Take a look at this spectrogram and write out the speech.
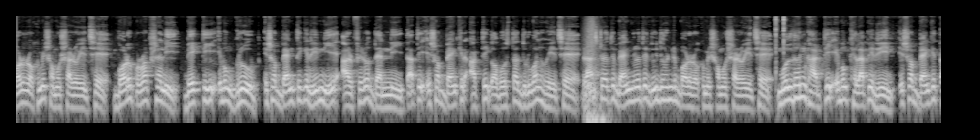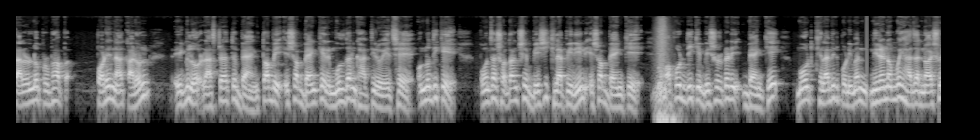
বড় রকমের সমস্যা রয়েছে। বড় প্রভাবশালী ব্যক্তি এবং গ্রুপ এসব ব্যাংক থেকে ঋণ নিয়ে আর ফেরত দেননি। তাতে এসব ব্যাংকের আর্থিক অবস্থা দুর্বল হয়েছে। রাষ্ট্রায়ত্ত ব্যাংকগুলোতে দুই ধরনের বড় রকমের সমস্যা রয়েছে। মূলধন ঘাটতি এবং খেলাপি ঋণ, এসব ব্যাংকে তারল্য প্রভাব পড়ে না কারণ এগুলো রাষ্ট্রায়ত্ত ব্যাংক। তবে এসব ব্যাংকের মূলধন ঘাটতি রয়েছে। অন্যদিকে, পঞ্চাশ শতাংশের বেশি খেলাপি ঋণ এসব ব্যাংকে। অপরদিকে, বেসরকারি ব্যাংকে মোট খেলাপির পরিমাণ নিরানব্বই হাজার নয়শো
